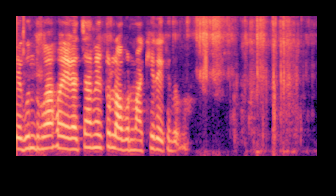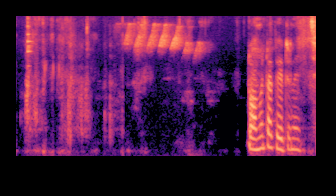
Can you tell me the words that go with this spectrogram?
বেগুন ধোয়া হয়ে গেছে, আমি একটু লবণ মাখিয়ে রেখে দেবো। টমেটো কেটে নিচ্ছি।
